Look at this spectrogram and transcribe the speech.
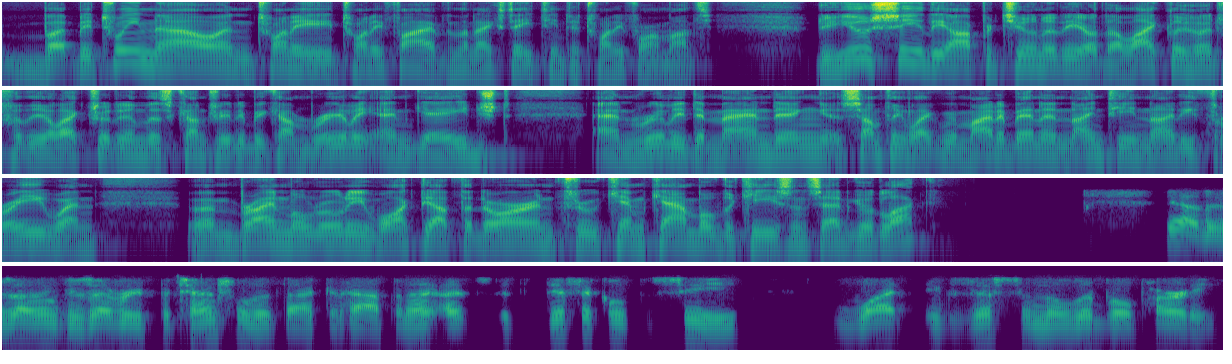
but between now and 2025, in the next 18 to 24 months, do you see the opportunity or the likelihood for the electorate in this country to become really engaged and really demanding something like we might have been in 1993 when, when Brian Mulroney walked out the door and threw Kim Campbell the keys and said, good luck? Yeah, there's. I think there's every potential that that could happen. It's, it's difficult to see what exists in the Liberal Party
